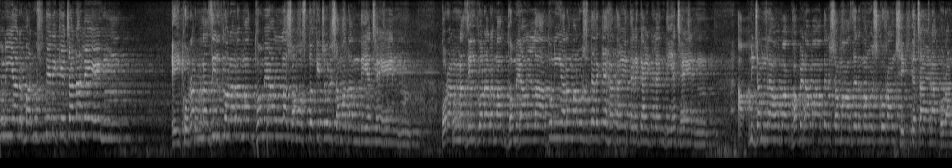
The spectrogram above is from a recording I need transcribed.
দুনিয়ার মানুষদেরকে জানালেন, এই কোরআন নাজিল করার মাধ্যমে আল্লাহ সমস্ত কিছুর সমাধান দিয়েছেন। কোরআন নাজিল করার মাধ্যমে আল্লাহ দুনিয়ার মানুষদেরকে হেদায়েতের গাইডলাইন দিয়েছেন। আপনি জানলে অবাক হবেন, আমাদের সমাজের মানুষ কোরআন শিখতে চায় না, কোরআন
